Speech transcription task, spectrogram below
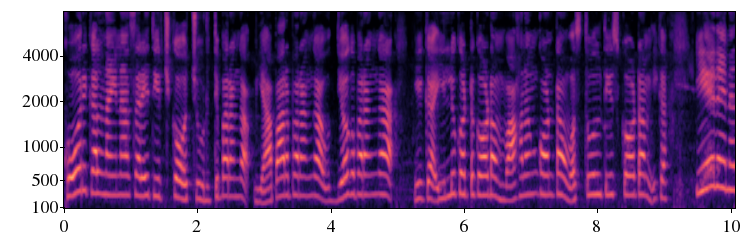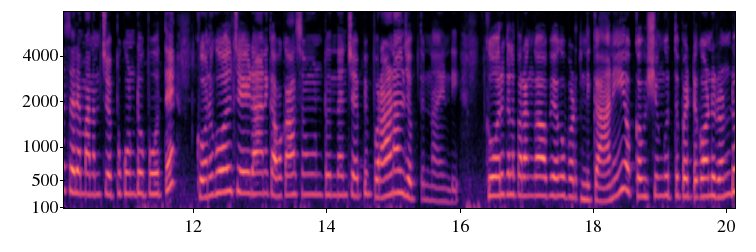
కోరికలనైనా సరే తీర్చుకోవచ్చు. వృత్తిపరంగా వ్యాపారపరంగా ఉద్యోగపరంగా ఇక ఇల్లు కట్టుకోవడం వాహనం కొనటం వస్తువులు తీసుకోవటం ఇక ఏదైనా సరే మనం చెప్పుకుంటూ పోతే కొనుగోలు చేయడానికి అవకాశం ఉంటుందని చెప్పి పురాణాలు చెప్తున్నాయండి. కోరికల పరంగా ఉపయోగపడుతుంది. కానీ ఒక్క విషయం గుర్తుపెట్టుకోండి. రెండు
